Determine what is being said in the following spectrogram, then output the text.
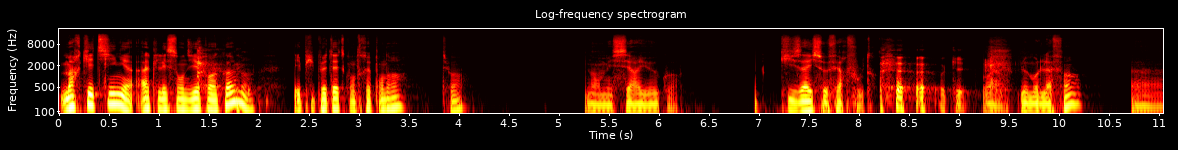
marketing at lesondiers.com, et puis peut-être qu'on te répondra, tu vois. Non mais sérieux, quoi. Qu'ils aillent se faire foutre. ok. Voilà, le mot de la fin. Euh,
